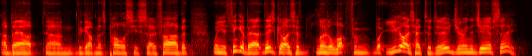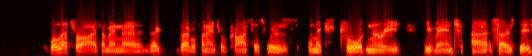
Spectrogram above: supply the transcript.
about um, the government's policies so far? But when you think about it, these guys have learned a lot from what you guys had to do during the GFC. Well, that's right. I mean, uh, the global financial crisis was an extraordinary event. Uh, so is this,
